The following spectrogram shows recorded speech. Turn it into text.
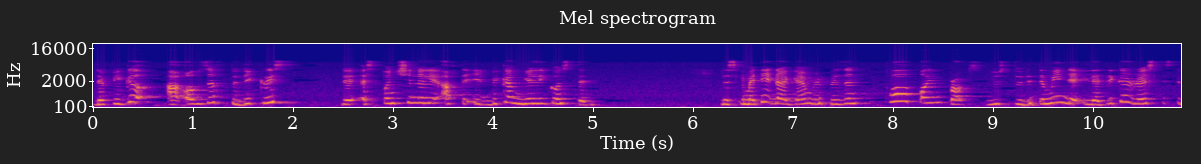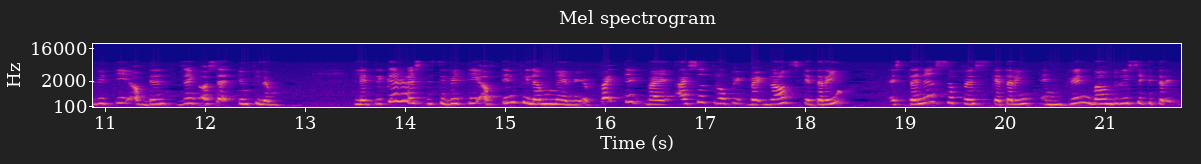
The figure are observed to decrease the exponentially after it become nearly constant. The schematic diagram represents four point probes used to determine the electrical resistivity of the zinc oxide thin film. Electrical resistivity of thin film may be affected by isotropic background scattering, external surface scattering, and grain boundary scattering.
